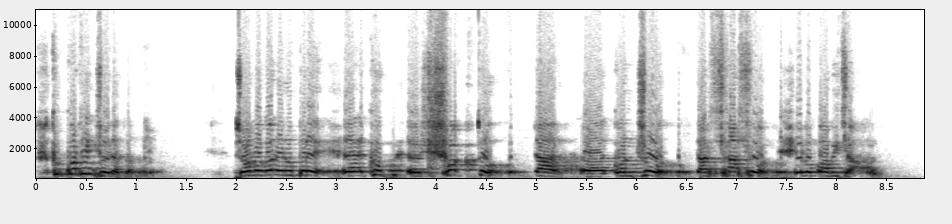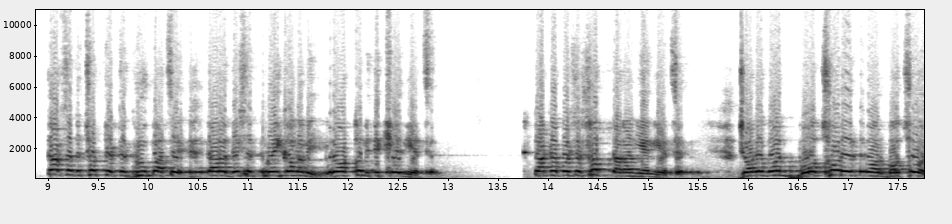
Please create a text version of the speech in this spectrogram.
খুব কঠিন স্বৈরতন্ত্র জনগণের উপরে খুব শক্ত তার কন্ট্রোল তার শাসন এবং অবিচার। তার সাথে ছোট্ট একটা গ্রুপ আছে, তারা দেশের পুরো ইকোনমি পুরো অর্থনীতি খেয়ে নিয়েছে। টাকা পয়সা সব তারা নিয়ে নিয়েছে। জনগণ বছরের পর বছর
